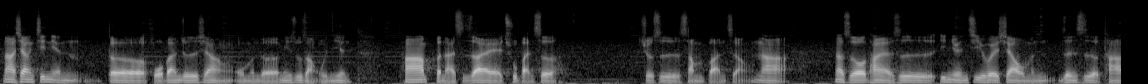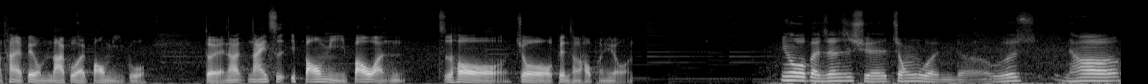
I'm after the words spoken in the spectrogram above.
那像今年的伙伴，就是像我们的秘书长文燕，他本来是在出版社就是上班这样。那那时候他也是因缘际会下我们认识了他，他也被我们拉过来包米过。对，那那一次一包米包完之后，就变成好朋友。因为我本身是学中文的，我然后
